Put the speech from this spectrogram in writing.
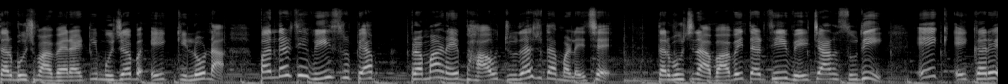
તરબૂચમાં વેરાયટી મુજબ એક કિલોના પંદરથી વીસ રૂપિયા પ્રમાણે ભાવ જુદા જુદા મળે છે. તરબૂચના વાવેતરથી વેચાણ સુધી એક એકરે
